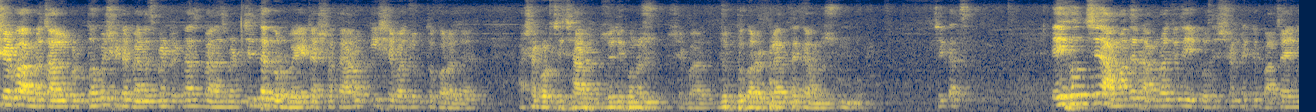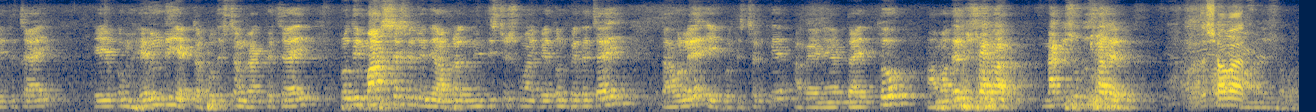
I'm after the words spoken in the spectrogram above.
সেবা আমরা চালু করতে হবে, সেটা ম্যানেজমেন্টের কাজ ম্যানেজমেন্ট চিন্তা করবে, এটার সাথে আরও কি সেবা যুক্ত করা যায়। আশা করছি ছাড় যদি কোনো সেবা যুক্ত করার প্ল্যান থাকে, আমরা শুনব। ঠিক আছে? এই হচ্ছে আমাদের আমরা যদি এই প্রতিষ্ঠানটাকে বাঁচাই নিতে চাই এইরকম হেলদি একটা প্রতিষ্ঠান রাখতে চাই প্রতি মাস শেষে যদি আমরা নির্দিষ্ট সময় বেতন পেতে চাই তাহলে এই প্রতিষ্ঠানকে আগায় নেওয়ার দায়িত্ব আমাদের সবার নাকি শুধু স্যারের? সবার। আমাদের সবার।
